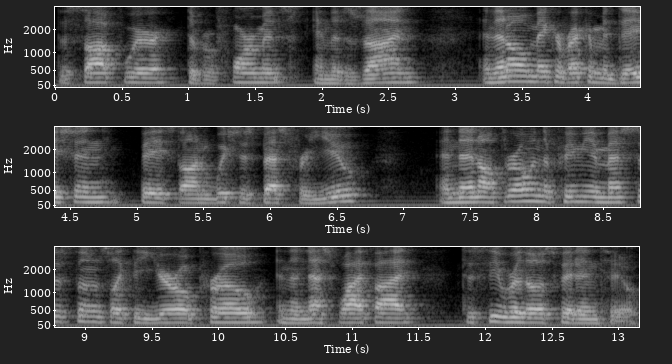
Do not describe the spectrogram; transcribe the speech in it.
the software, the performance, and the design. And then I'll make a recommendation based on which is best for you. And then I'll throw in the premium mesh systems like the Eero Pro and the Nest Wi-Fi to see where those fit into.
